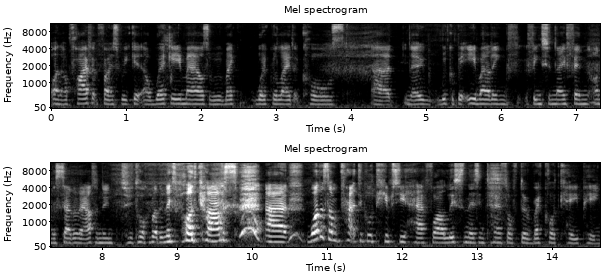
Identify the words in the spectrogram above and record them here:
on our private phones, we get our work emails, we make work-related calls. Uh, you know, we could be emailing f- things to Nathan on a Saturday afternoon to talk about the next podcast. Uh, what are some practical tips you have for our listeners in terms of the record keeping?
